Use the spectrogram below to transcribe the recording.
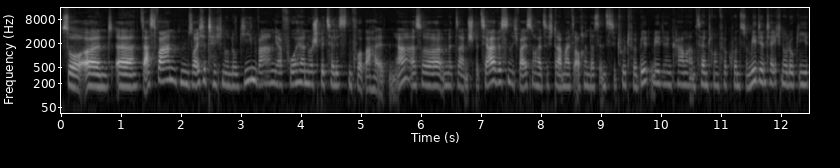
So, und äh, das waren, solche Technologien waren ja vorher nur Spezialisten vorbehalten. Ja? Also mit seinem Spezialwissen, ich weiß noch, als ich damals auch in das Institut für Bildmedien kam, am Zentrum für Kunst- und Medientechnologie,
